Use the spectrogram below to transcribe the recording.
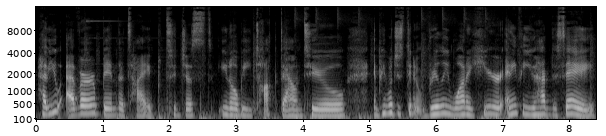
Have you ever been the type to just, you know, be talked down to and people just didn't really want to hear anything you had to say?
